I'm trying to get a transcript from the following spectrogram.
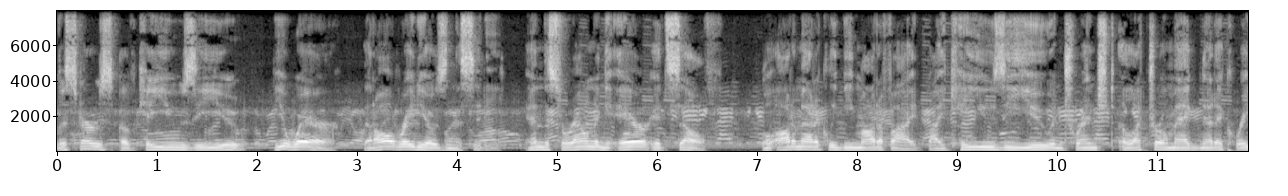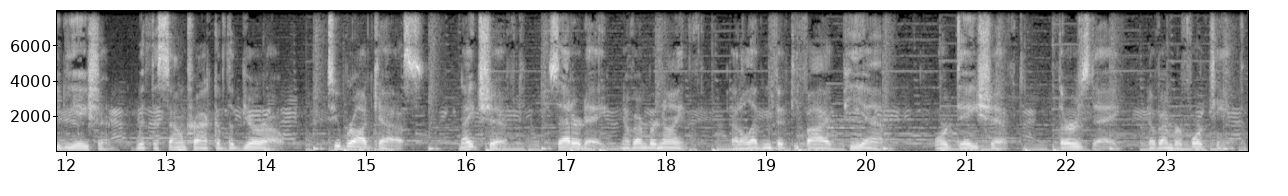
Listeners of KUZU, be aware that all radios in the city and the surrounding air itself will automatically be modified by KUZU entrenched electromagnetic radiation with the soundtrack of the Bureau. Two broadcasts. Night shift, Saturday, November 9th at 11:55 p.m. or day shift, Thursday, November 14th,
